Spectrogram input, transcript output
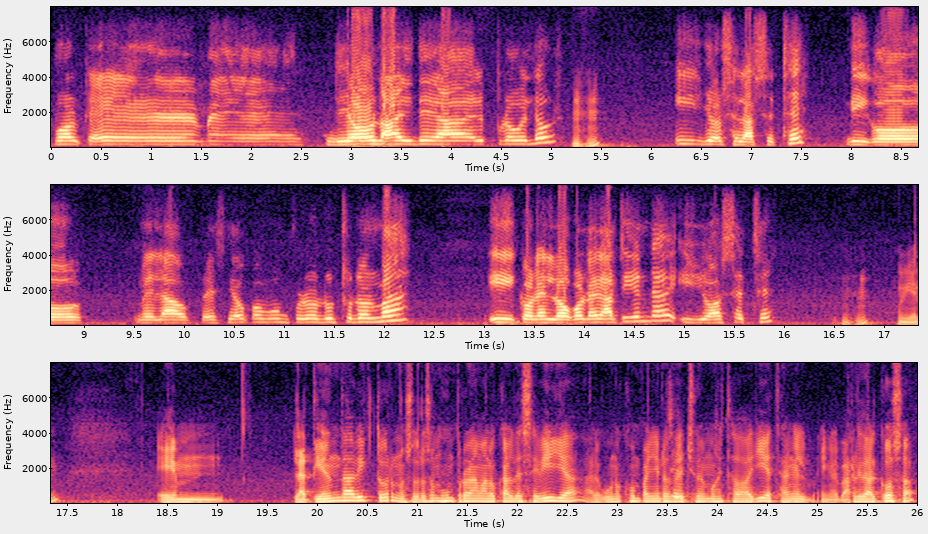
Porque me dio la idea el proveedor y yo se la acepté. Digo, me la ofreció como un producto normal y con el logo de la tienda y yo acepté. Muy bien. Em, la tienda Víctor, nosotros somos un programa local de Sevilla. Algunos compañeros, de Sí. hecho, hemos estado allí. Está en el, en el barrio de Alcosa.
